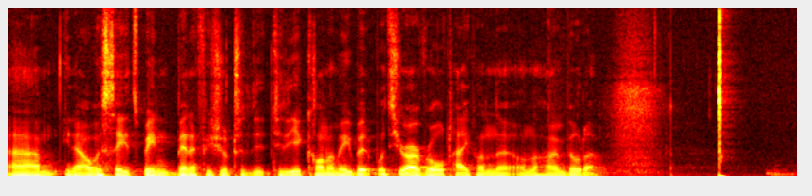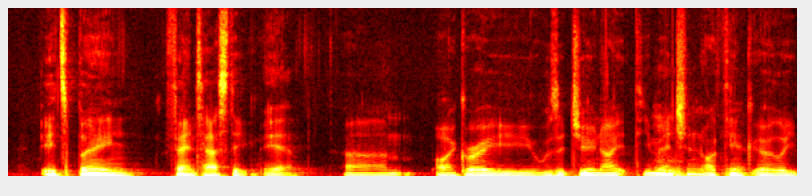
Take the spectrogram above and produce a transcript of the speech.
um, you know, obviously it's been beneficial to the to the economy. But what's your overall take on the on the home builder? It's been fantastic. Yeah, Um, I agree. Was it June eighth you Mm, mentioned? I think yeah. early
